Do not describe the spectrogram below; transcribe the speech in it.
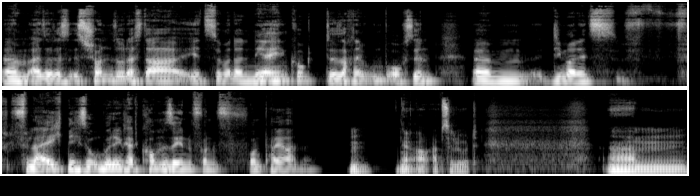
Ähm, also das ist schon so, dass da jetzt, wenn man da näher hinguckt, Sachen im Umbruch sind, ähm, die man jetzt vielleicht nicht so unbedingt hat kommen sehen von, von ein paar Jahren. Ne? Hm. Ja, absolut. Ähm,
